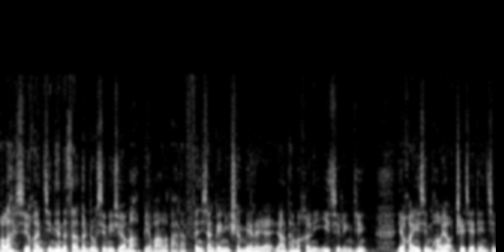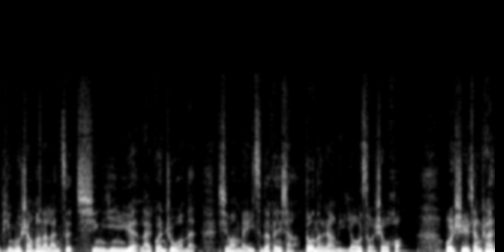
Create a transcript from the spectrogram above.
好了，喜欢今天的三分钟心理学吗？别忘了把它分享给你身边的人，让他们和你一起聆听。也欢迎新朋友直接点击屏幕上方的蓝字“轻音乐”来关注我们。希望每一次的分享都能让你有所收获。我是江川，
